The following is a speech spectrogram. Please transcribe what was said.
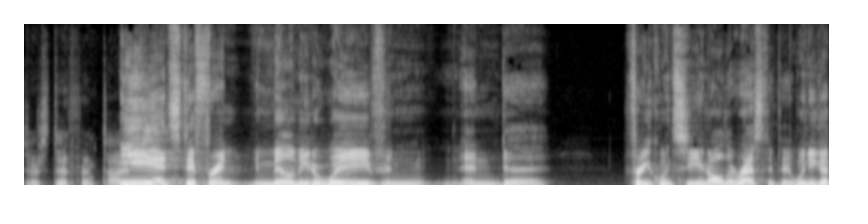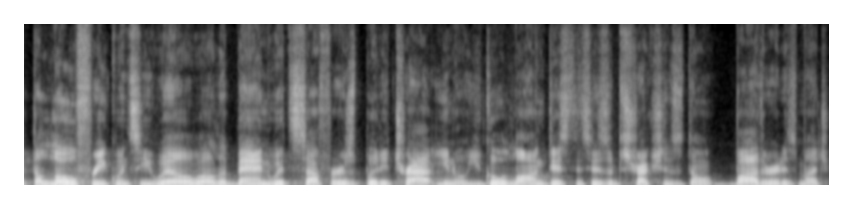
There's different types. Yeah, it's different millimeter wave and and uh, frequency and all the rest of it. When you got the low frequency, well, well, the bandwidth suffers, but it tra- you know you go long distances, obstructions don't bother it as much.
